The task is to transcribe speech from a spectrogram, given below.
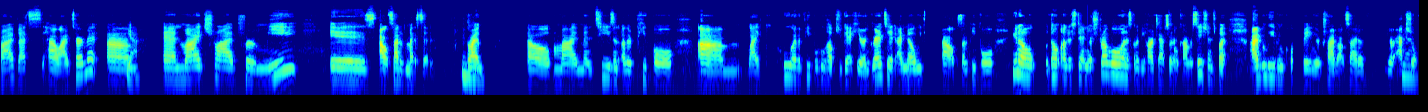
Tribe. That's how I term it. Um, Yeah. And my tribe for me is outside of medicine. So I tell my mentees and other people, um, like, who are the people who helped you get here? And granted, I know we about some people, you know, don't understand your struggle and it's going to be hard to have certain conversations, but I believe in cultivating your tribe outside of your actual.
